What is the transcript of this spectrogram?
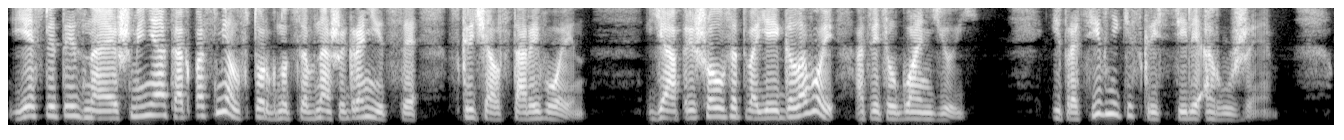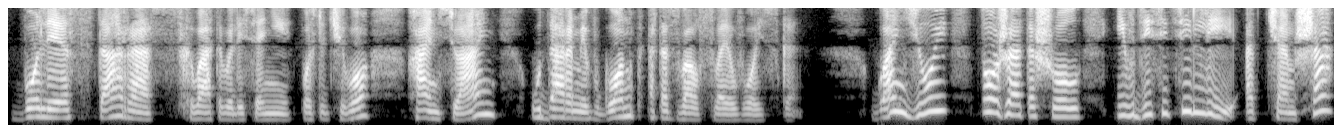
«Если ты знаешь меня, как посмел вторгнуться в наши границы?» — вскричал старый воин. «Я пришел за твоей головой», — ответил Гуань Юй. И противники скрестили оружие. Более ста раз схватывались они, после чего Хань Сюань ударами в гонг отозвал свое войско. Гуань Юй тоже отошел и в десяти ли от Чанша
